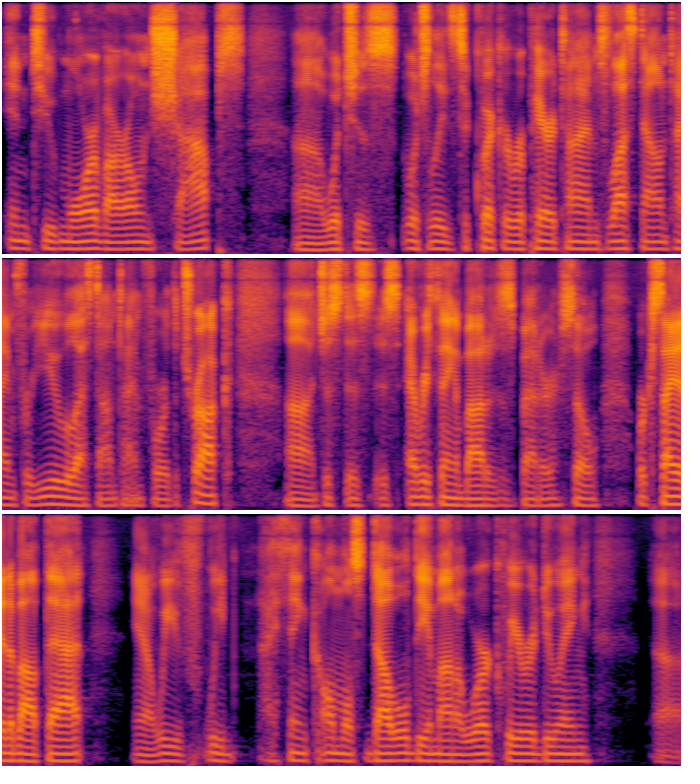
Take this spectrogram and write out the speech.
into more of our own shops, uh, which is which leads to quicker repair times, less downtime for you, less downtime for the truck. Uh, just is, is everything about it is better. So we're excited about that. You know, we've we I think almost doubled the amount of work we were doing uh,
